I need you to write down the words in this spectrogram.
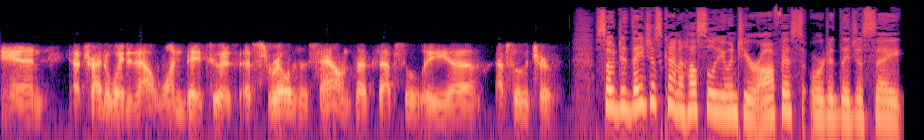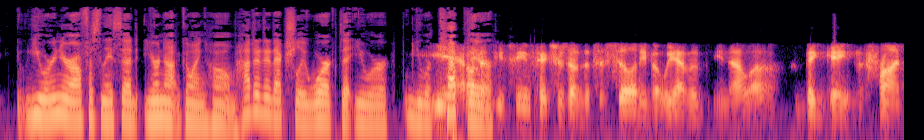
And I try to wait it out one day too. As, as surreal as it sounds, that's absolutely uh, absolutely true. So, did they just kind of hustle you into your office, or did they just say you were in your office and they said you're not going home? How did it actually work that you were you were yeah, kept I don't there? know if you've seen pictures of the facility, but we have a you know a big gate in the front.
